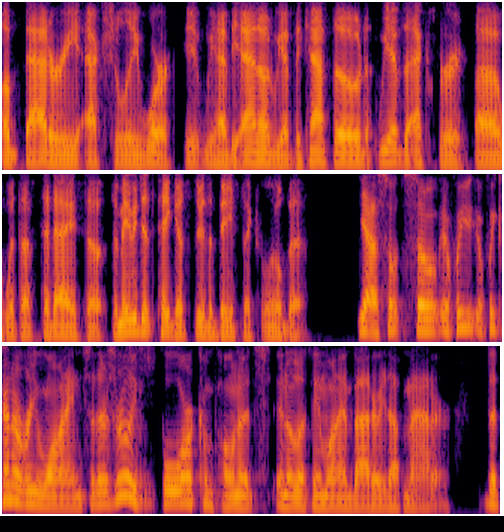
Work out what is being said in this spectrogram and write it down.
a battery actually work? It, we have the anode, we have the cathode, we have the expert uh, with us today. So, so maybe just take us through the basics a little bit. Yeah, so so if we if we kind of rewind, so there's really four components in a lithium ion battery that matter the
